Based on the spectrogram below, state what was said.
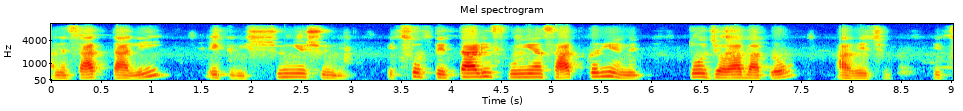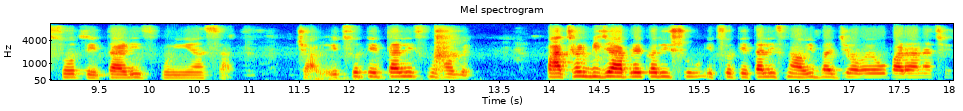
અને સાત તાલી એકવીસ. શૂન્ય શૂન્ય. એકસો તેતાળીસ ગુણ્યા સાત કરીએ ને તો જવાબ આપણો આવે છે. એકસો તેતાળીસ ગુણ્યા સાત. ચાલો, એકસો તેતાળીસનું હવે પાછળ બીજા આપણે કરીશું. એકસો તેતાલીસના અવિભાજ્ય અવયવો પાડવાના છે.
